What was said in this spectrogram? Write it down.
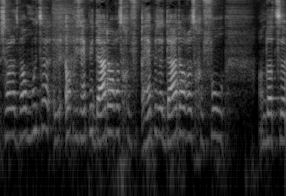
zou dat wel moeten? Of heb je daardoor het gevoel, hebben ze daardoor het gevoel, omdat uh,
